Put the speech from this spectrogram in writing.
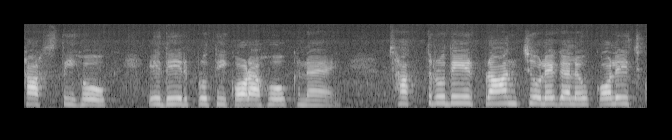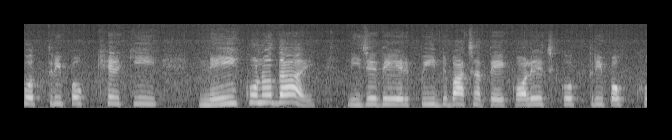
শাস্তি হোক, এদের প্রতি করা হোক ন্যায়। ছাত্রদের প্রাণ চলে গেল কলেজ কর্তৃপক্ষের কি নেই কোনো দায়? নিজেদের পিঠ বাঁচাতে কলেজ কর্তৃপক্ষ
